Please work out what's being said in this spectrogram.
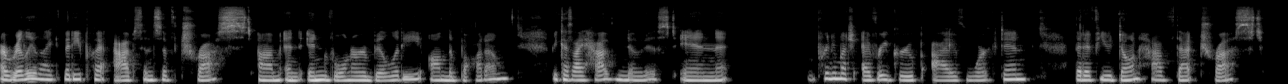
I really like that he put absence of trust um, and invulnerability on the bottom because I have noticed in pretty much every group I've worked in that if you don't have that trust,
